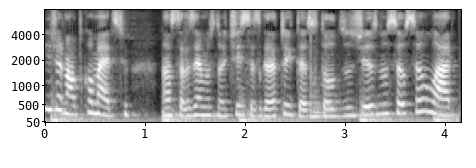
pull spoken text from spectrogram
e Jornal do Comércio. Nós trazemos notícias gratuitas todos os dias no seu celular.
